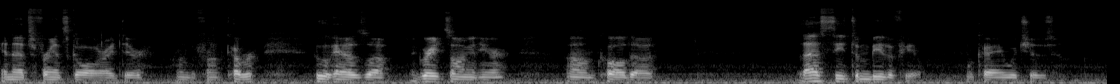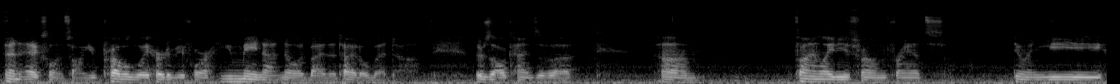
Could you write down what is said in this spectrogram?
and that's France Gall right there on the front cover, who has uh, a great song in here um, called uh, Last See Beautiful, okay, which is an excellent song. You've probably heard it before. You may not know it by the title, but uh, there's all kinds of uh, um, fine ladies from France doing yee,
